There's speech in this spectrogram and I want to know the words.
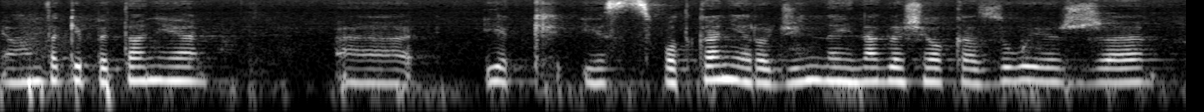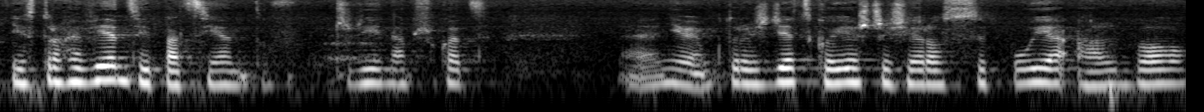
Ja mam takie pytanie, e, jak jest spotkanie rodzinne i nagle się okazuje, że jest trochę więcej pacjentów, czyli na przykład, e, nie wiem, któreś dziecko jeszcze się rozsypuje, albo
